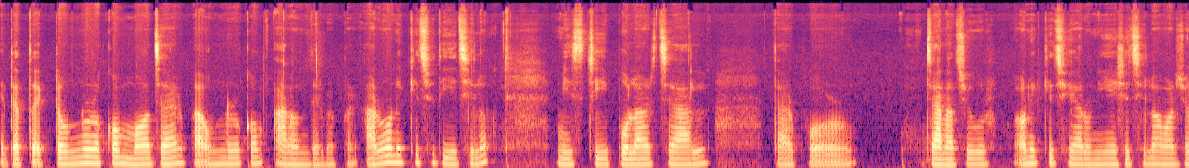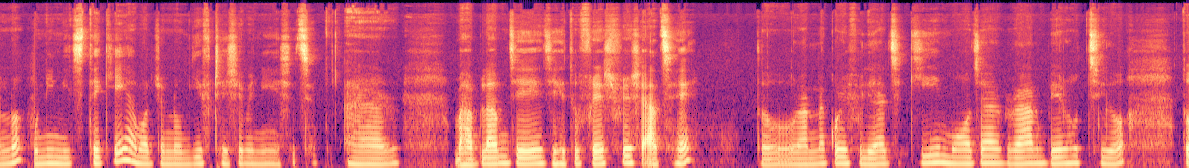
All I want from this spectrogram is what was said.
এটা তো একটা অন্যরকম মজার বা অন্যরকম আনন্দের ব্যাপার। আরও অনেক কিছু দিয়েছিল। মিষ্টি, পোলার চাল, তারপর চানাচুর, অনেক কিছুই আরও নিয়ে এসেছিল আমার জন্য। উনি নিচ থেকেই আমার জন্য গিফট হিসেবে নিয়ে এসেছে। আর ভাবলাম যে যেহেতু ফ্রেশ ফ্রেশ আছে, তো রান্না করে ফেলি। আর যে কী মজার গ্রান বের হচ্ছিল, তো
